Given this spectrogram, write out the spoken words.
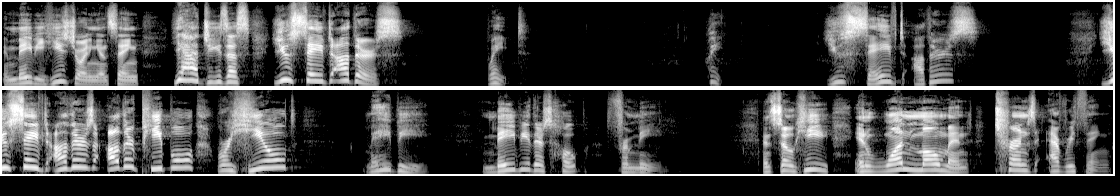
And maybe he's joining in saying, Yeah, Jesus, you saved others. Wait. Wait. You saved others? You saved others? Other people were healed? Maybe. Maybe there's hope for me. And so he, in one moment, turns everything.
